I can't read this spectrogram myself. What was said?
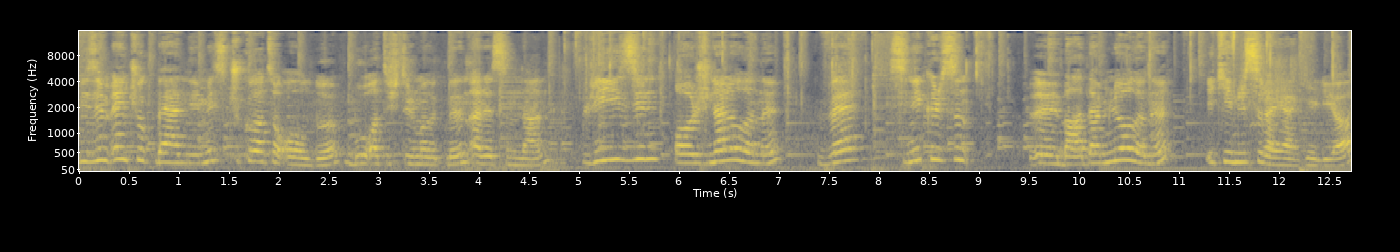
bizim en çok beğendiğimiz çikolata oldu bu atıştırmalıkların arasından. Reese'in orijinal olanı ve Snickers'ın e, bademli olanı ikinci sıraya geliyor.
